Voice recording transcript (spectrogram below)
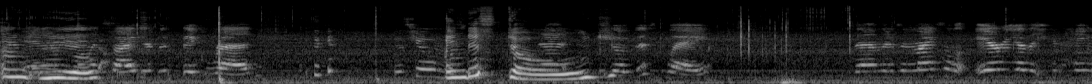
And, And and on the you. there's this big red. Let's show 'em And this this Doge. Go this way. Then there's a nice little area that you can hang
